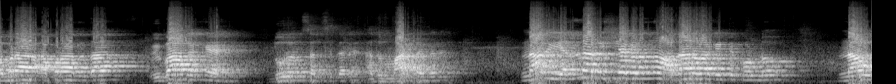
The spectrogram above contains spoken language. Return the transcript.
ಅಪರಾ, ಅಪರಾಧದ ವಿಭಾಗಕ್ಕೆ ದೂರನ್ನು ಸಲ್ಲಿಸಿದ್ದಾರೆ, ಅದು ಮಾಡ್ತಾ ಇದ್ದಾರೆ. ನಾವು ಎಲ್ಲ ವಿಷಯಗಳನ್ನು ಆಧಾರವಾಗಿಟ್ಟುಕೊಂಡು ನಾವು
